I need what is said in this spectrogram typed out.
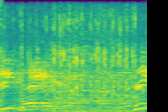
He paid.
